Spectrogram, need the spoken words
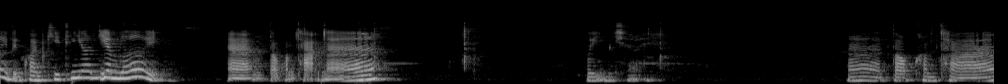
ยเป็นความคิดที่ยอดเยี่ยมเลย อ่าตอบคำถามนะเฮ้ยไม่ใช่ อ่า ตอบคำถาม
